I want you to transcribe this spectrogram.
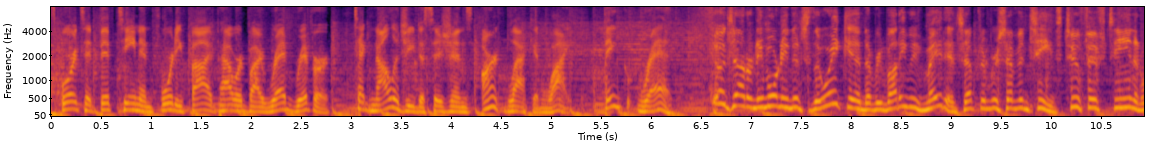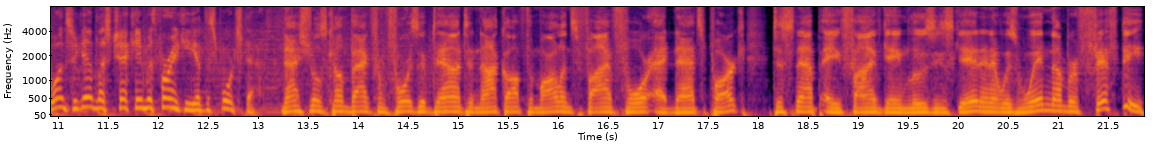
Sports at 15 and 45, powered by Red River. Technology decisions aren't black and white. Think red. Good Saturday morning. It's the weekend, everybody. We've made it. September 17th, 2.15. And once again, let's check in with Frankie at the sports desk. Nationals come back from four zip down to knock off the Marlins 5-4 at Nats Park to snap a five-game losing skid. And it was win number 50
